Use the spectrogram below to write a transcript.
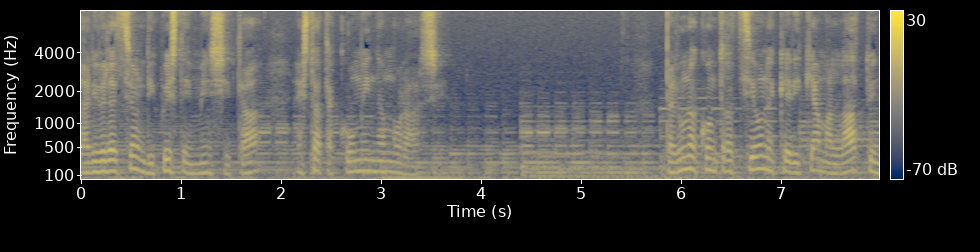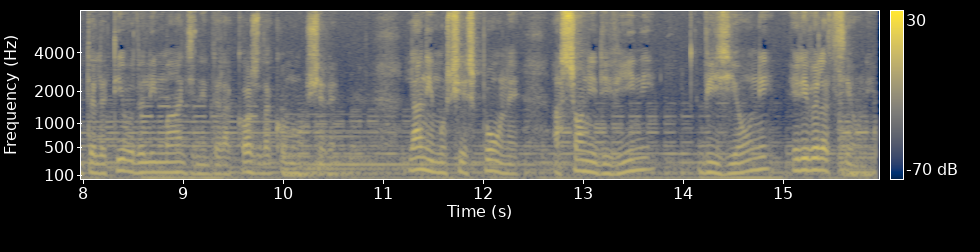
La rivelazione di questa immensità è stata come innamorarsi. Per una contrazione che richiama l'atto intellettivo dell'immagine della cosa da conoscere, l'animo si espone a sogni divini, visioni e rivelazioni.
